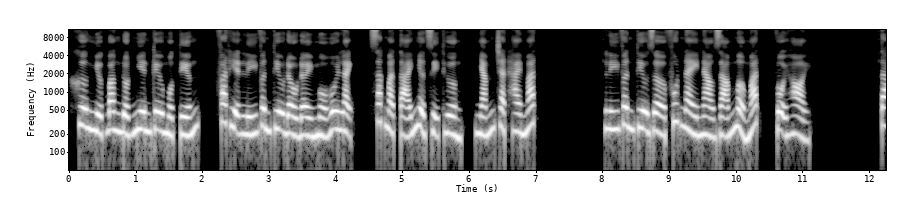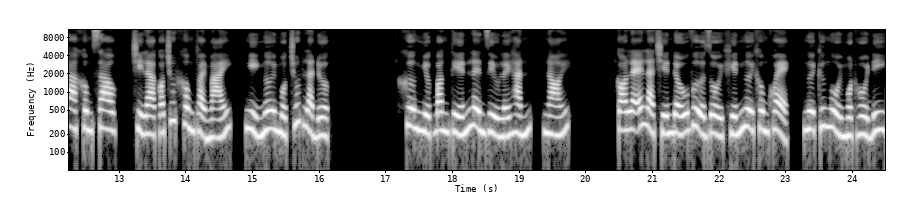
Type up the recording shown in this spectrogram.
Khương Nhược Băng đột nhiên kêu một tiếng, phát hiện Lý Vân Tiêu đầu đầy mồ hôi lạnh, sắc mặt tái nhợt dị thường, nhắm chặt hai mắt. Lý Vân Tiêu giờ phút này nào dám mở mắt, vội hỏi. Ta không sao, chỉ là có chút không thoải mái, nghỉ ngơi một chút là được. Khương Nhược Băng tiến lên dìu lấy hắn, nói. Có lẽ là chiến đấu vừa rồi khiến ngươi không khỏe, ngươi cứ ngồi một hồi đi.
